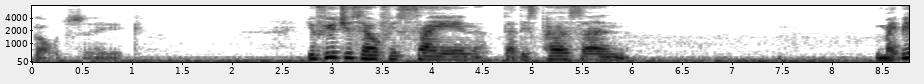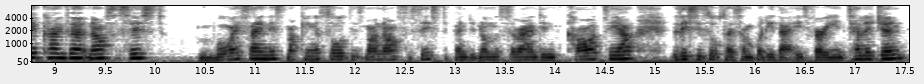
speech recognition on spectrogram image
God's sake. Your future self is saying that this person may be a covert narcissist. I'm always saying this, my King of Swords is my narcissist, depending on the surrounding cards here. But this is also somebody that is very intelligent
